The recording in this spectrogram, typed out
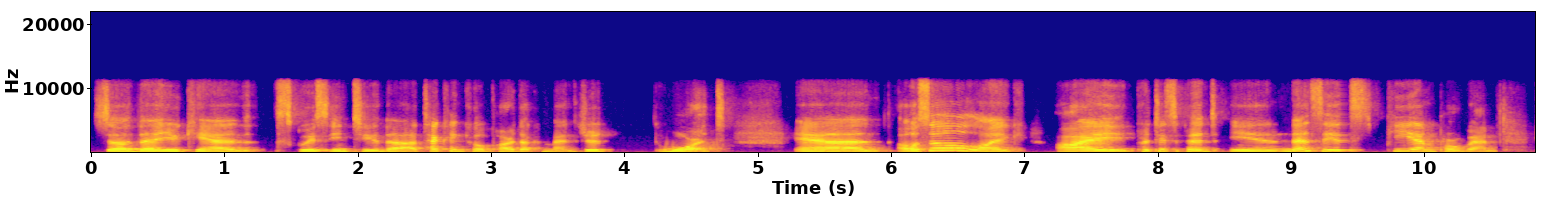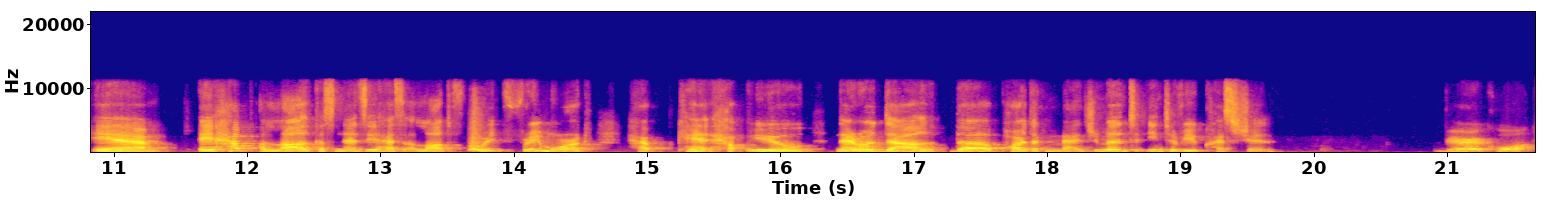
So then you can squeeze into the technical product manager world. And also like I participate in Nancy's PM program and it helped a lot because Nancy has a lot of great framework help, can help you narrow down the product management interview question. Very cool.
